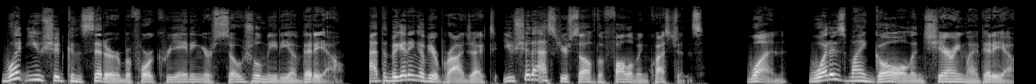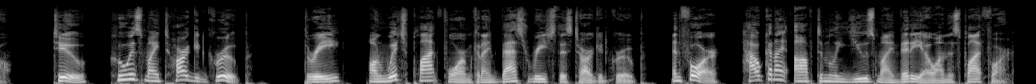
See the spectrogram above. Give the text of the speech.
What you should consider before creating your social media video. At the beginning of your project, you should ask yourself the following questions. 1. What is my goal in sharing my video? 2. Who is my target group? 3. On which platform can I best reach this target group? And 4. How can I optimally use my video on this platform?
